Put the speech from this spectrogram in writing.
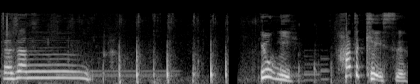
짜잔! 여기 하드 케이스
